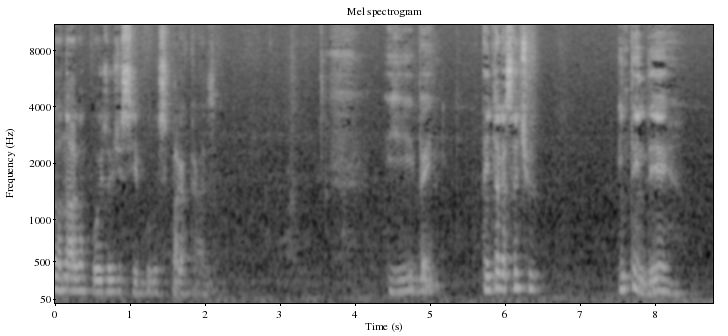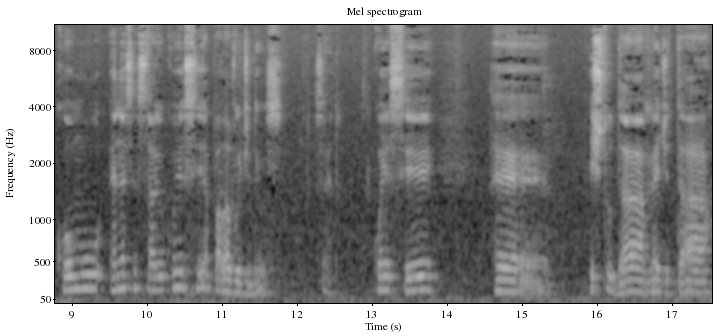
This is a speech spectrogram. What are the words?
Tornaram, pois, os discípulos para casa. E, bem, é interessante entender como é necessário conhecer a palavra de Deus, certo? Conhecer, é, estudar, meditar,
